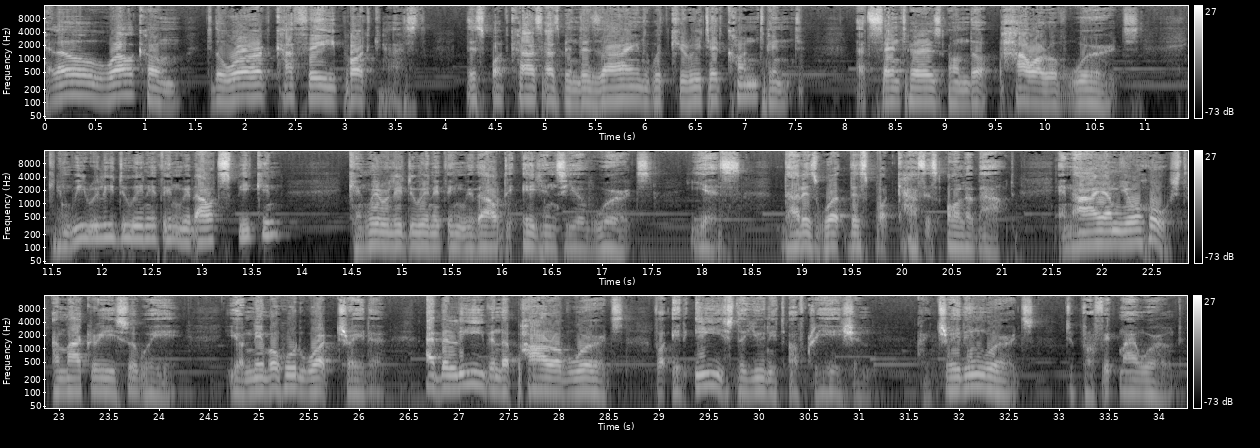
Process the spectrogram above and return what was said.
Hello, welcome to the Word Cafe podcast. This podcast has been designed with curated content that centers on the power of words. Can we really do anything without speaking? Can we really do anything without the agency of words? Yes, that is what this podcast is all about. And I am your host, Amakri Isoboye, your neighborhood word trader. I believe in the power of words, for it is the unit of creation. I trade in words to profit my world.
